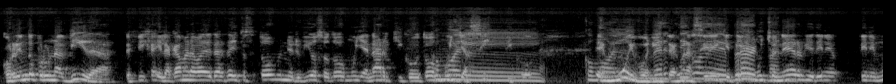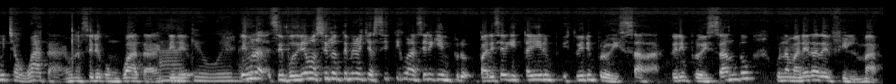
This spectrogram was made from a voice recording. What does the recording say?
corriendo por una vida, te fijas, y la cámara va detrás de ellos, entonces todo es muy nervioso, todo es muy anárquico, todo es muy jazzístico es muy bonita, es una serie que tiene mucho nervio, tiene, tiene mucha guata, es una serie con guata. Ah, tiene, es una, si podríamos decirlo en términos jazzísticos, una serie que impro, parecía que está, estuviera improvisada, estuviera improvisando una manera de filmar.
